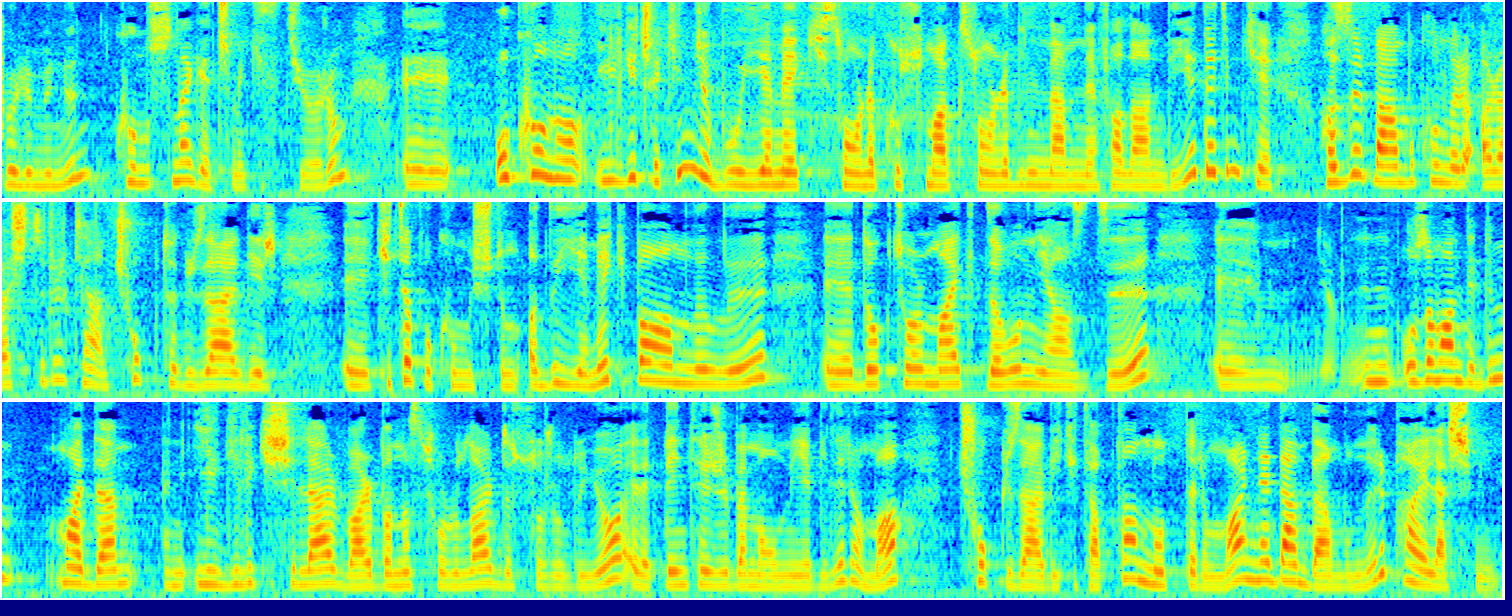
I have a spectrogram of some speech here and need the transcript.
bölümünün konusuna geçmek istiyorum. E, o konu ilgi çekince bu yemek sonra kusmak sonra bilmem ne falan diye dedim ki hazır ben bu konuları araştırırken çok da güzel bir e, kitap okumuştum. Adı Yemek Bağımlılığı e, Doktor Mike Dow'un yazdığı. E, o zaman dedim madem hani ilgili kişiler var bana sorular da soruluyor. Evet benim tecrübem olmayabilir ama çok güzel bir kitaptan notlarım var. Neden ben bunları paylaşmayayım?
